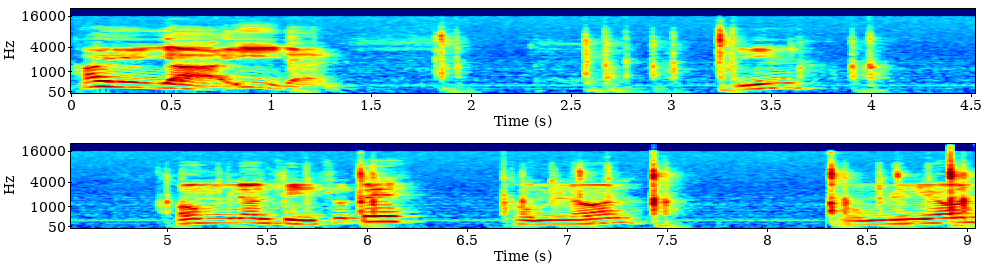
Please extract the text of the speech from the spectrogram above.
Hiya, Eden! ligne. Om lion fin sauter. Om lion. Om lion.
